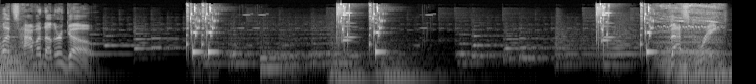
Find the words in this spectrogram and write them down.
Let's have another go. That's great!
